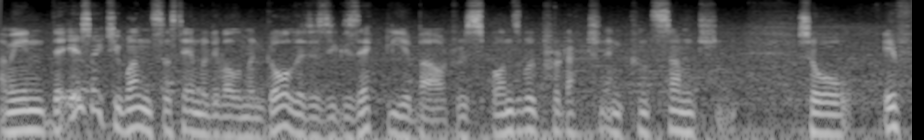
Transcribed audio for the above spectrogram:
I mean there is actually one sustainable development goal that is exactly about responsible production and consumption. So if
